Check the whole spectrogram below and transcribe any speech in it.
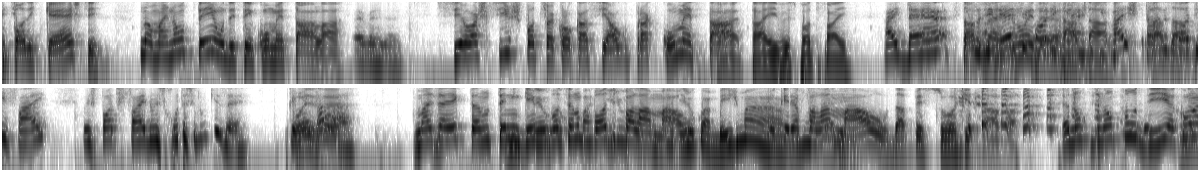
um podcast. Não, mas não tem onde tem comentar lá. É verdade. Se eu acho que se o Spotify colocasse algo pra comentar, Tá, tá aí, viu, Spotify. A ideia, Tá inclusive, perdendo esse podcast Tá que vai estar Tá no. Spotify, o Spotify não escuta se não quiser. Porque Pois vai é. estar lá. mas aí é que tá, não tem ninguém, Eu você não pode falar eu mal. compartilho com a mesma. Eu queria mesma falar mal da pessoa que tava. eu não, não podia. Como Não,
